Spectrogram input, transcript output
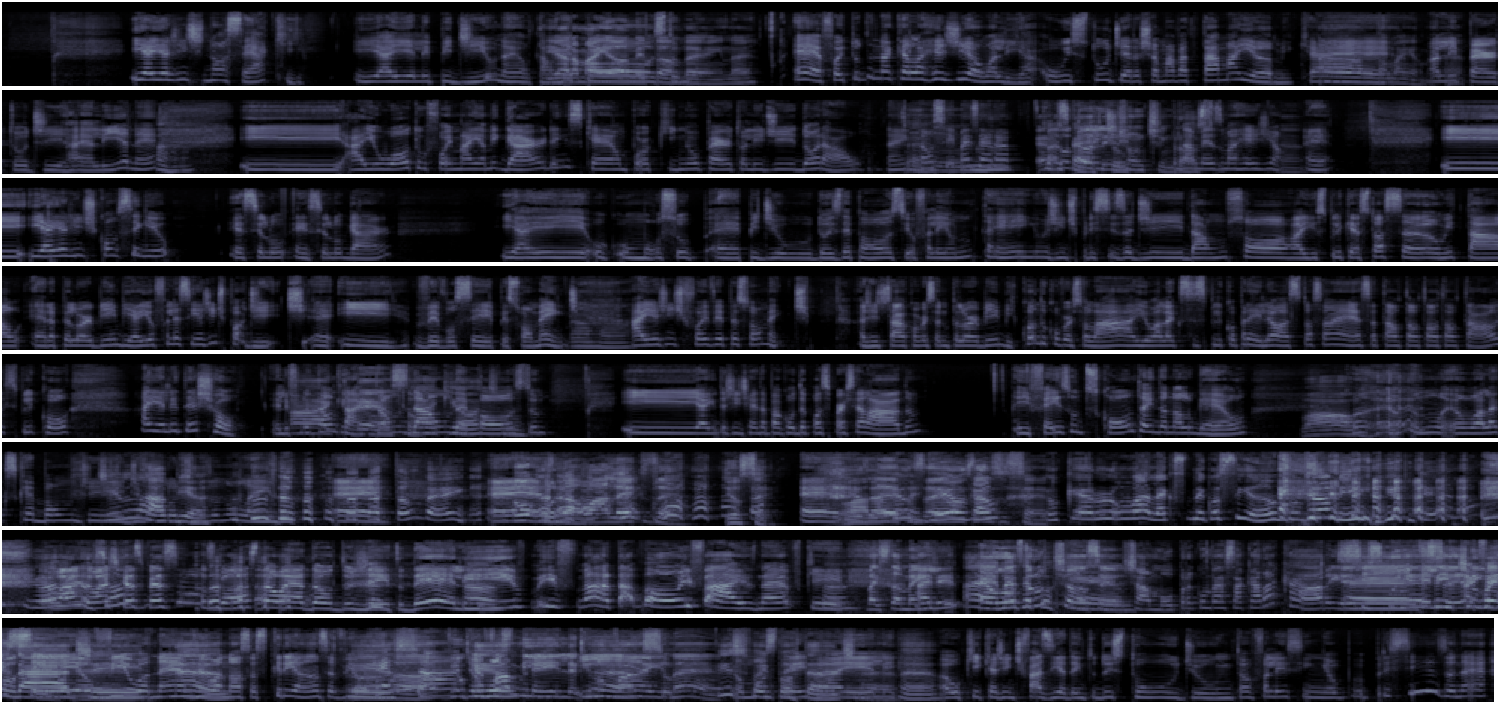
E aí a gente, nossa, é aqui. E aí ele pediu, né, o tal E era Miami depósito. também, né? É, foi tudo naquela região ali. O estúdio era chamava Tá Miami, que Ah, é Tá Miami, ali é. perto de Hialeah, né? Aham. E aí o outro foi Miami Gardens, que é um pouquinho perto ali de Doral, né? Então assim, mas era É Tudo ali juntinho. na próximo. mesma região, é. E, e aí a gente conseguiu esse, lu- esse lugar. E aí o, o moço é, pediu dois depósitos. E eu falei, eu não tenho, a gente precisa de dar um só. Aí eu expliquei a situação e tal. Era pelo Airbnb. Aí eu falei assim, a gente pode te- é, ir ver você pessoalmente? Aham. Aí a gente foi ver pessoalmente. A gente tava conversando pelo Airbnb. Quando conversou lá, aí o Alex explicou pra ele, ó, a situação é essa, tal, tal, tal, tal, tal, explicou. Aí ele deixou. Ele falou, Ai, então tá, então dá Ai, um que ótimo. depósito. E ainda a gente ainda pagou o depósito parcelado. E fez um desconto ainda no aluguel. Uau. Eu, eu o Alex que é bom de, De de valores, mas eu não lembro. É, Também. é, Ou, ou não, o Alex é. Eu sei. É, O Alex exatamente. é um Deus, caso sério. Eu quero o Alex negociando pra mim. Eu, a- eu acho que as pessoas gostam é do, do jeito dele Ah. e, e ah, tá bom, e faz, né? Porque Mas também Ali- é, É, mas é outro porque- chance. Chamou pra conversar cara a cara. E eles ele sentiu conheceu, verdade, viu, né? né? Viu as nossas crianças, viu a Aham, realidade. Viu que eu é família, que não vai, isso. né? Isso eu foi mostrei pra importante. ele É. o que, que a gente fazia dentro do estúdio. Então eu falei assim, eu eu preciso, né?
